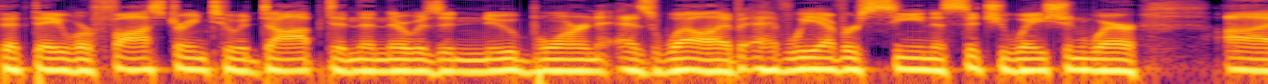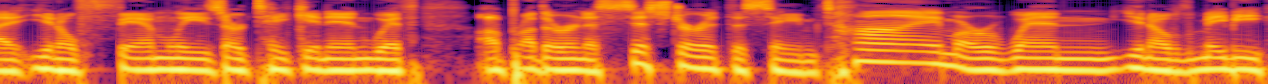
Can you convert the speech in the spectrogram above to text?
That they were fostering to adopt, and then there was a newborn as well. Have, have we ever seen a situation where, uh, you know, families are taken in with a brother and a sister at the same time, or when you know maybe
